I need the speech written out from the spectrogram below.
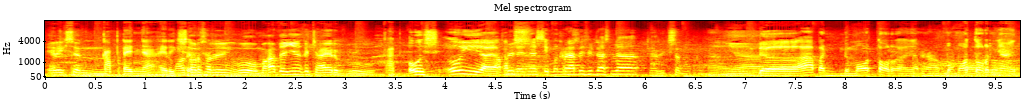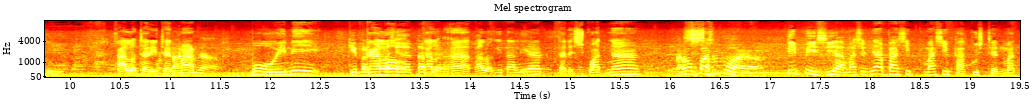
Erikson. kaptennya Eriksen. Motor sering. Oh, makanya kecair, Bro. Kap- oh, oh iya, kaptennya Simon kreativitasnya Erikson. Nah, Iya. The apa the motor Ya, motor. motornya itu. Kalau dari Denmark, oh ini Kipernya kalau masih tetap kalau ya? ah, kalau kita lihat dari skuadnya Eropa semua ya. tipis ya, maksudnya masih masih bagus Denmark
